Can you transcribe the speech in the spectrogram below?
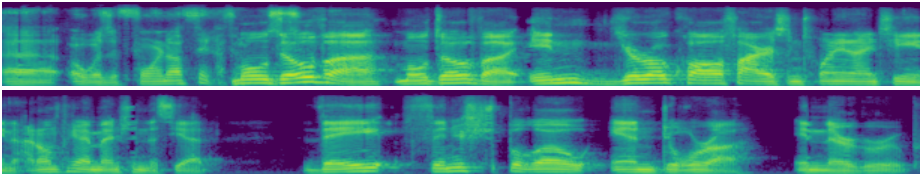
Uh, or was it four nothing? Moldova, Moldova in Euro qualifiers in 2019. I don't think I mentioned this yet. They finished below Andorra in their group.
